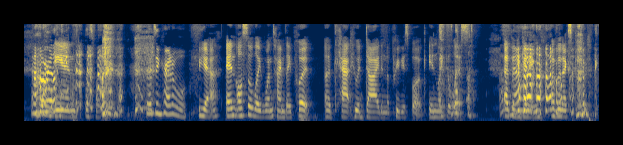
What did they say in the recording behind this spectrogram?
oh, really? And That's fine. That's incredible. yeah, and also like one time they put a cat who had died in the previous book in like the list at the No. beginning of the next book.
